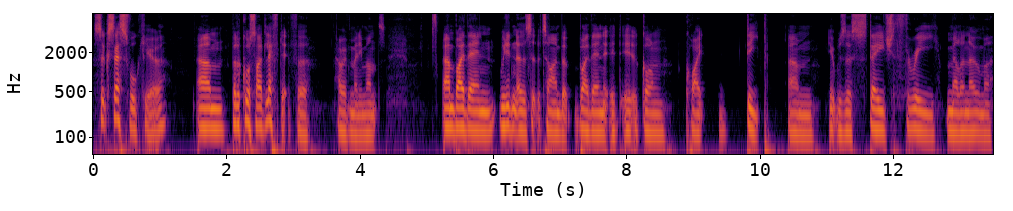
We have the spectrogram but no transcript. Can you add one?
successful cure. Um, but of course, I'd left it for however many months. And by then, we didn't know this at the time, but by then it, it had gone quite deep. Um, it was a stage three melanoma.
